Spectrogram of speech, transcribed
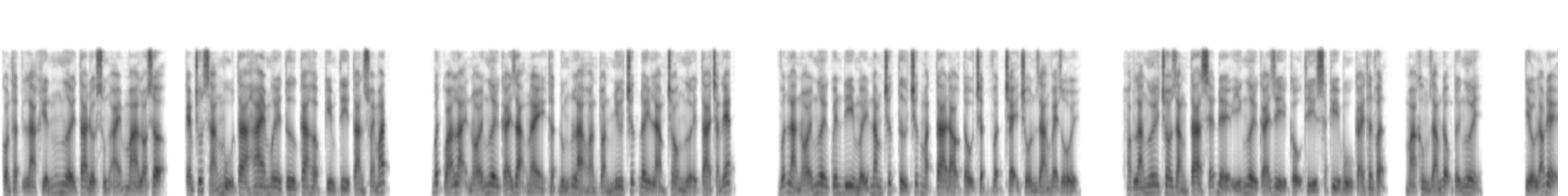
còn thật là khiến người ta được sủng ái mà lo sợ, kém chút sáng mù ta 24 ca hợp kim ti tan xoáy mắt. Bất quá lại nói ngươi cái dạng này thật đúng là hoàn toàn như trước đây làm cho người ta chán ghét. Vẫn là nói ngươi quên đi mấy năm trước từ trước mặt ta đào tẩu chật vật chạy trốn dáng vẻ rồi. Hoặc là ngươi cho rằng ta sẽ để ý ngươi cái gì cầu thí sẽ kỳ bù cái thân phận, mà không dám động tới ngươi. Tiểu lão đệ,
